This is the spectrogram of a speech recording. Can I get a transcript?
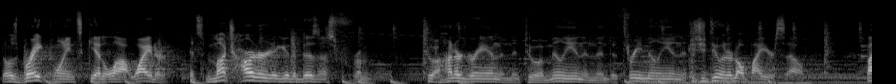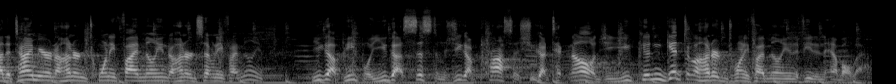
those break points get a lot wider. It's much harder to get a business from to 100 grand and then to a million and then to 3 million because you're doing it all by yourself. By the time you're at 125 million to 175 million, you got people, you got systems, you got process, you got technology. You couldn't get to 125 million if you didn't have all that.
